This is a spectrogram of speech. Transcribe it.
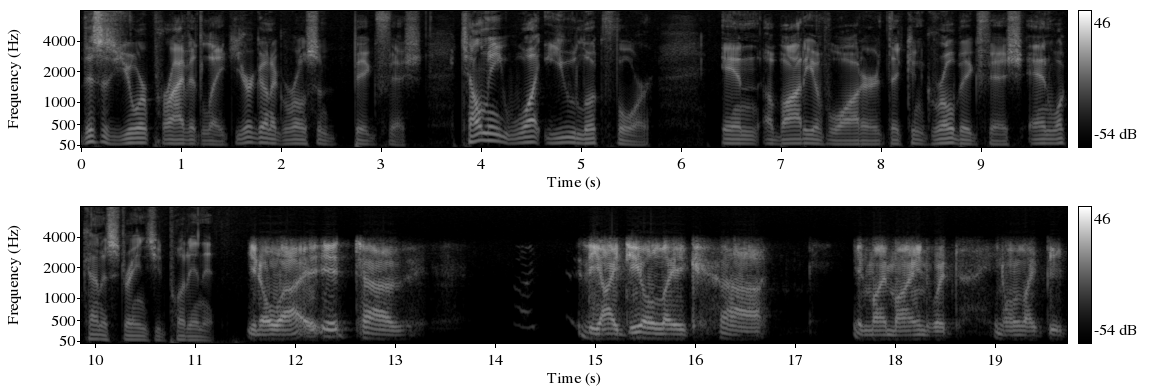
this is your private lake. You're going to grow some big fish. Tell me what you look for in a body of water that can grow big fish and what kind of strains you'd put in it. You know, uh, it uh, the ideal lake uh, in my mind would, you know, like be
